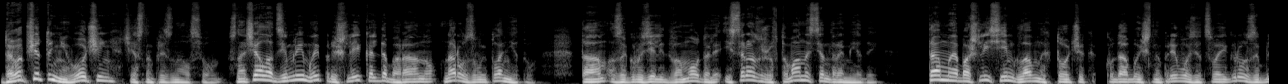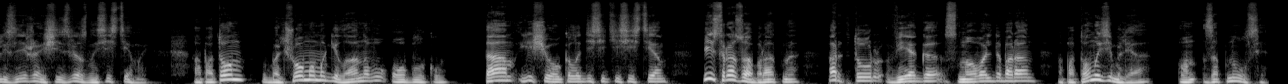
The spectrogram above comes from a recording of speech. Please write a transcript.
«Да вообще-то не очень», — честно признался он. «Сначала от Земли мы пришли к Альдебарану, на розовую планету. Там загрузили два модуля и сразу же в туманность Андромеды. Там мы обошли семь главных точек, куда обычно привозят свои грузы близлежащие звездной системы, а потом к Большому Магелланову облаку. Там еще около десяти систем, и сразу обратно. Арктур, Вега, снова Альдебаран, а потом и Земля. Он запнулся,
